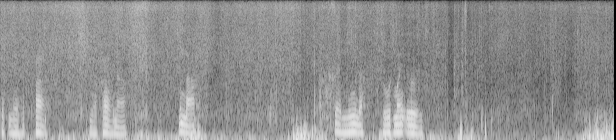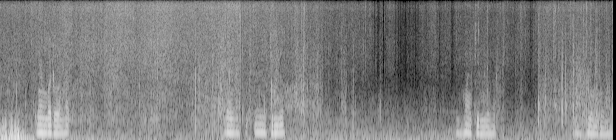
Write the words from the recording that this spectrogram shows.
หกเนี่ยครับป้าหนาข้าหนามันหนาแต้มนี้ล่ะโดดไหมเอ่ย ยังบ่โดนครับลงมากินอยู่มีห้อยกินอยู่ครับรวมผมครับ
